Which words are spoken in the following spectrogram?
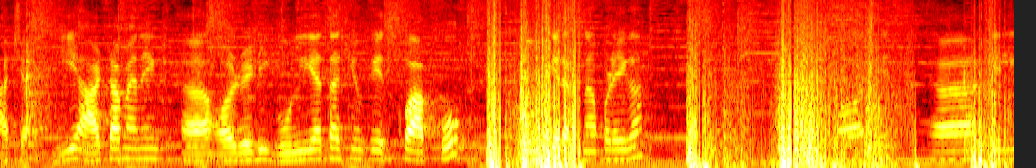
अच्छा ये आटा मैंने ऑलरेडी गूंद लिया था, क्योंकि इसको आपको गूंद के रखना पड़ेगा। और इस लिए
